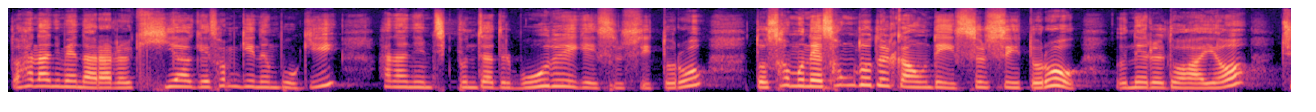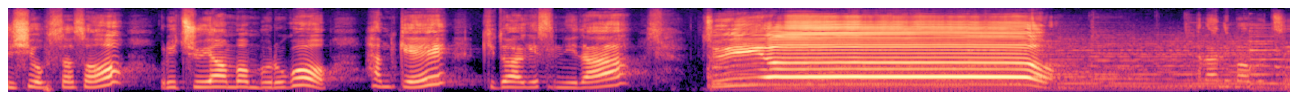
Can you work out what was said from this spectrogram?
또 하나님의 나라를 귀하게 섬기는 복이 하나님 직분자들 모두에게 있을 수 있도록 또 서문의 성도들 가운데 있을 수 있도록 은혜를 더하여 주시옵소서. 우리 주여 한번 부르고 함께 기도하겠습니다. 주여 하나님 아버지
